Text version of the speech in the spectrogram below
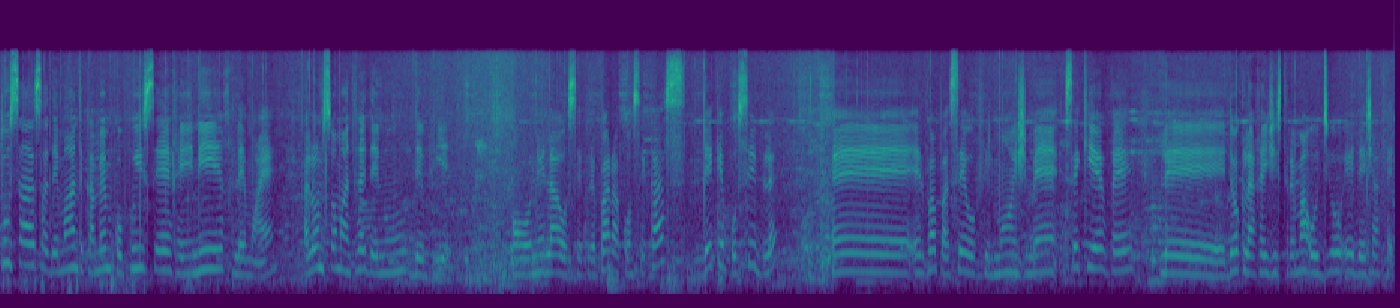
Tout ça, ça demande quand même qu'on puisse réunir les moyens. Alors nous sommes en train de nous débrouiller. On est là, on se prépare à conséquence dès que possible. Et elle va passer au filmage, mais ce qui est vrai, les- donc l'enregistrement audio est déjà fait.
